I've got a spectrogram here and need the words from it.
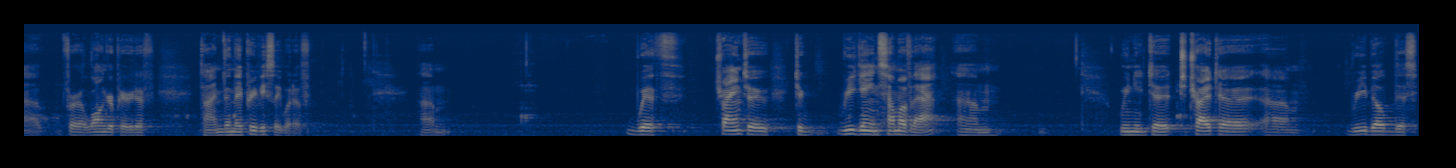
uh, for a longer period of time than they previously would have. Um, with trying to, to regain some of that, um, we need to, to try to um, rebuild this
